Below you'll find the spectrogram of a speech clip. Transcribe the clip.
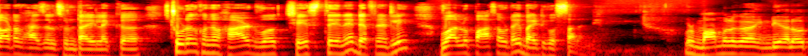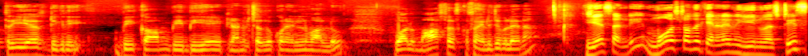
లాట్ ఆఫ్ హ్యాజల్స్ ఉంటాయి. లైక్ స్టూడెంట్స్ కొంచెం హార్డ్ వర్క్ చేస్తేనే డెఫినెట్లీ వాళ్ళు పాస్ అవుట్ అయ్యి బయటకు వస్తారండి. ఇప్పుడు మామూలుగా ఇండియాలో three years degree BCom BBA ఇట్లాంటివి చదువుకొని వెళ్ళిన వాళ్ళు వాళ్ళు మాస్టర్స్ కోసం ఎలిజిబుల్ అయినా ఎస్ అండి. Most of the Canadian universities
